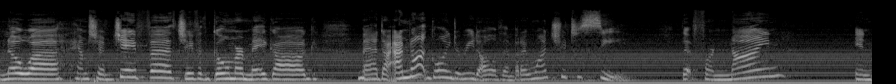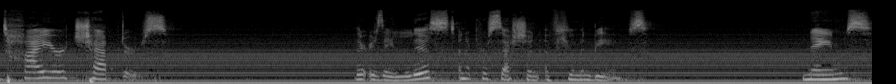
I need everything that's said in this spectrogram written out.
Noah, Ham, Shem, Japheth, Japheth, Gomer, Magog, Madai. I'm not going to read all of them, but I want you to see that for nine entire chapters, there is a list and a procession of human beings. Names.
